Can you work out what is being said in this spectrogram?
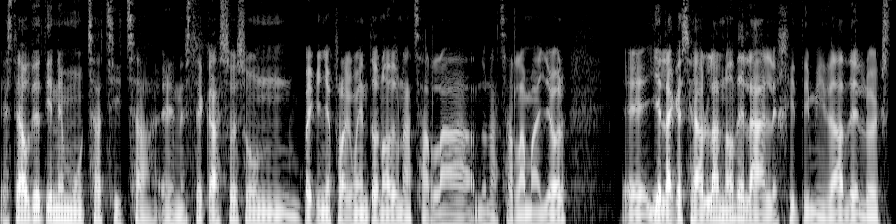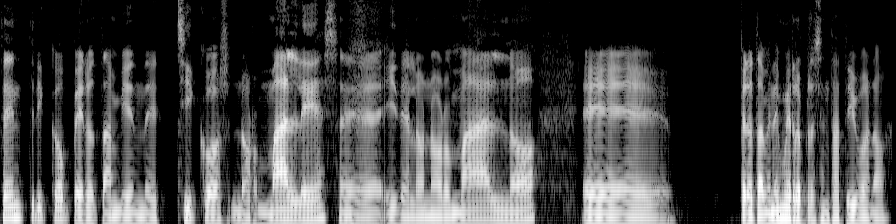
Este audio tiene mucha chicha. En este caso es un pequeño fragmento ¿no? de una charla, de una charla mayor. Eh, y en la que se habla ¿no? de la legitimidad de lo excéntrico, pero también de chicos normales eh, y de lo normal, ¿no? Eh, pero también es muy representativo, ¿no?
